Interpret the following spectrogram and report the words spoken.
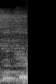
It's a cool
